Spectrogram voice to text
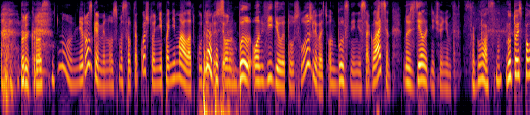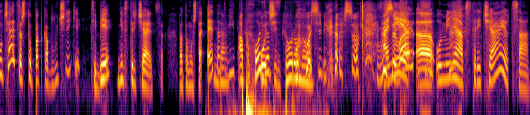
Прекрасно. Ну, не розгами, но смысл такой, что он не понимал, откуда. То есть он был, он видел эту услужливость, он был с ней не согласен, но сделать ничего не мог. Согласна. Ну, то есть получается, что подкаблучники тебе не встречаются, потому что этот Да. вид Обходят очень, сторону. очень хорошо Они выживает. э, у меня встречаются,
